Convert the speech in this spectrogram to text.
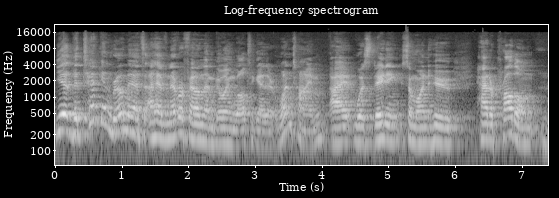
Yeah, the tech and romance, I have never found them going well together. One time, I was dating someone who had a problem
